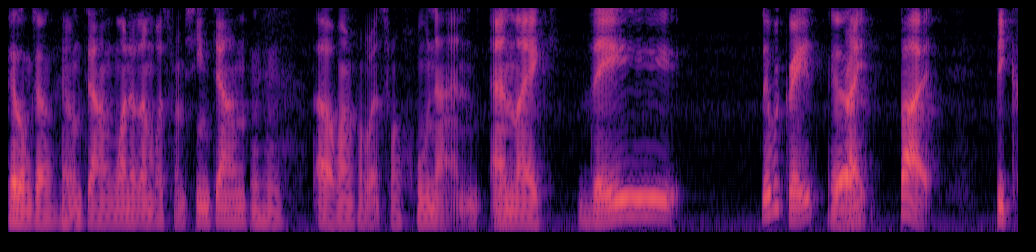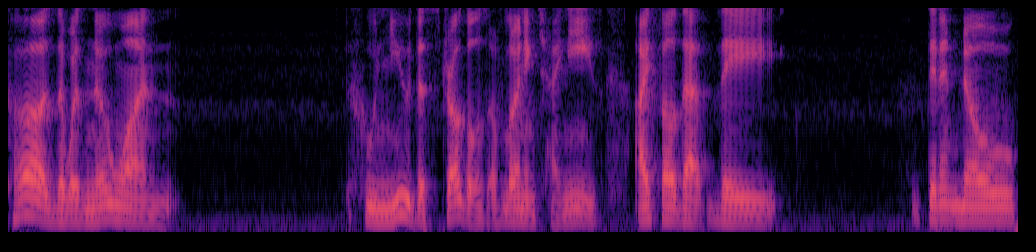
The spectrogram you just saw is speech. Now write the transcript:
Heilongjiang. Heilongjiang. One of them was from Xinjiang. Mm-hmm. Uh, one of them was from Hunan, and like they they were great, Yeah. right? But because there was no one who knew the struggles of learning Chinese, I felt that they didn't know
